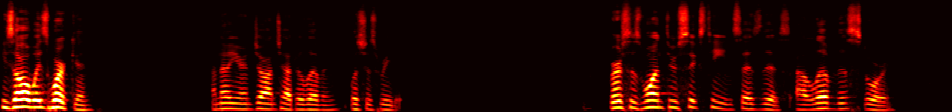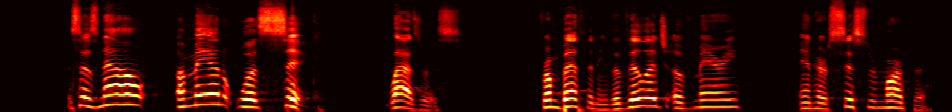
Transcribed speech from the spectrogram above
He's always working. I know you're in John chapter 11. Let's just read it. Verses 1 through 16 says this. I love this story. It says, Now a man was sick, Lazarus, from Bethany, the village of Mary and her sister Martha.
